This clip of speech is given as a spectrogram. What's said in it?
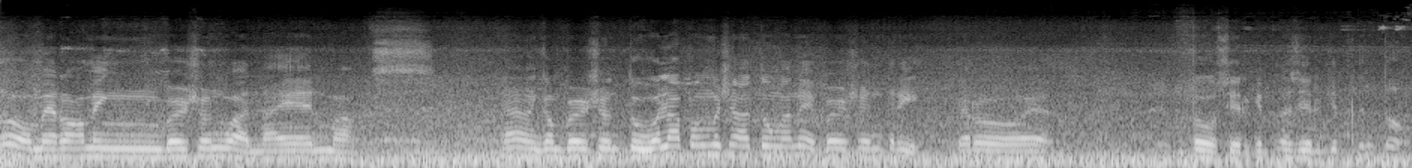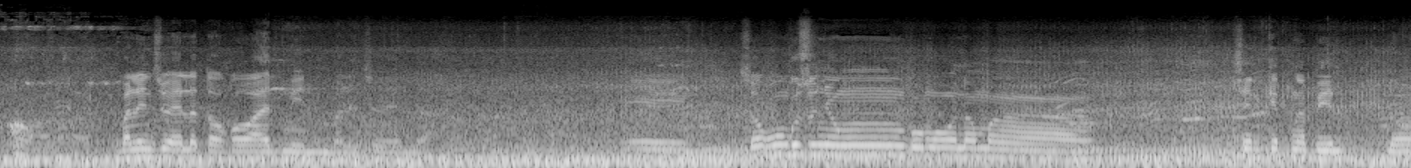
So, meron kaming version 1 na NMAX. Yan, hanggang version 2. Wala pang masyadong ano eh, version 3. Pero ayan. Ito, circuit na circuit din to. Oh. Valenzuela to, co-admin Valenzuela. Eh, so kung gusto nyong bumuo ng mga circuit na build, no?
